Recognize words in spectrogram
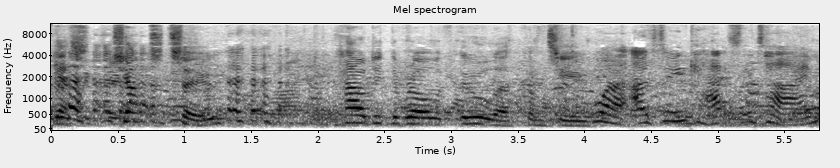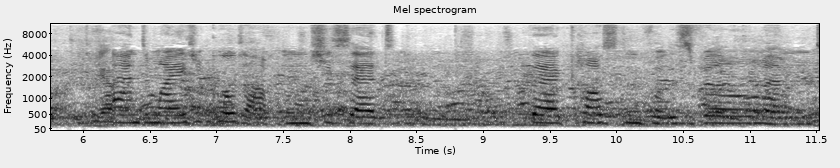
Yes. Chapter two. How did the role of Oola come to you? Well, I was doing Cats at the time, Yeah. and my agent called up and she said they're casting for this film and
